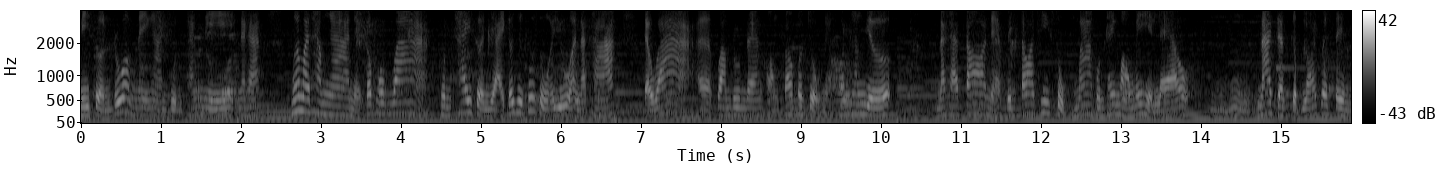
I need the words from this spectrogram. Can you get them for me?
มีส่วนร่วมในงานบุญครั้งนี้นะคะ เมื่อมาทำงานเนี่ยก็พบว่าคนไข้ส่วนใหญ่ก็คือผู้สูงอายุนะคะ แต่ว่าความรุนแรงของต้อกระจกเนี่ยค่อนข้างเยอะนะคะ ต้อเนี่ยเป็นต้อที่สุกมากคนไข้มองไม่เห็นแล้วน่าจะเกือบร้อยเปอร์เซ็นต์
